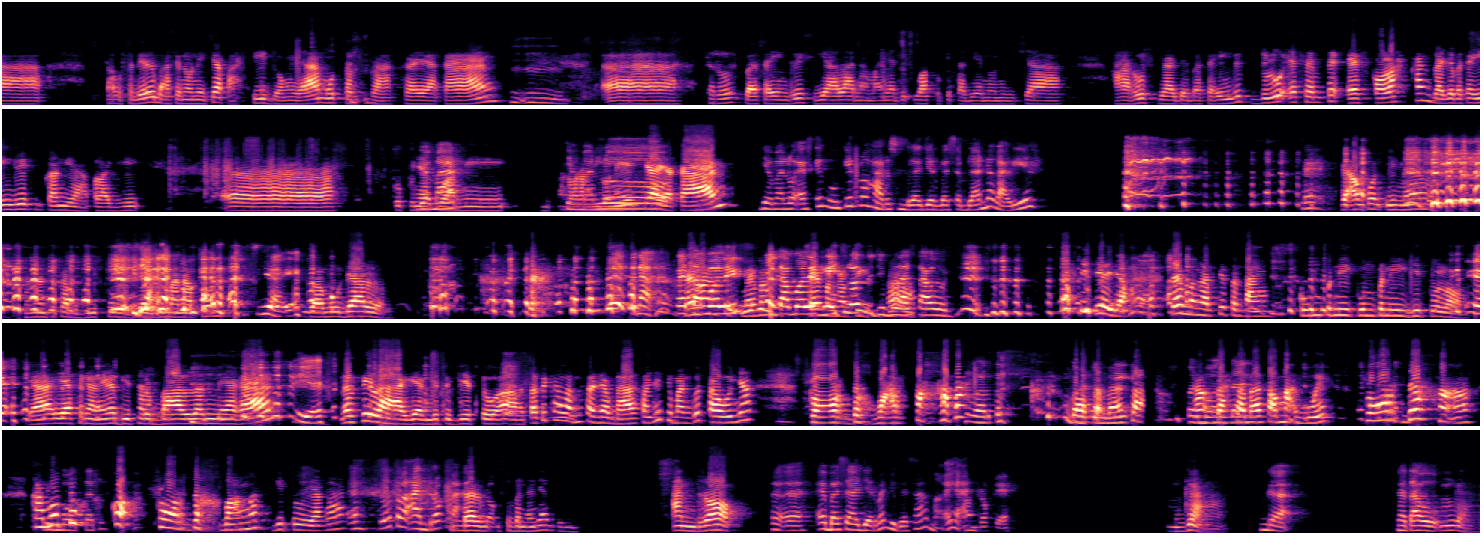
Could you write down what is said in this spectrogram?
tahu sendiri bahasa Indonesia pasti dong ya, muter Mm-mm. selaka ya kan? eh terus bahasa Inggris iyalah namanya di, waktu kita di Indonesia harus belajar bahasa Inggris dulu SMP eh, sekolah kan belajar bahasa Inggris bukan ya apalagi eh gue punya Zaman- suami bukan zaman orang lu- Indonesia ya kan Zaman lo SD mungkin lo harus belajar bahasa Belanda kali ya? ya ampun email jangan suka begitu biar gimana pun Rahasia ya. juga muda loh Nah, metabolis, memang metabolik age lo mengerti. 17 Ah. tahun. iya ya saya mengerti tentang company company gitu loh Iya. ya ya sengaja bitter balance ya kan Iya. ngerti lah yang gitu-gitu. Ah, tapi kalau misalnya bahasanya cuman gue taunya florde wartah apa Warta bahasa bahasa perbuatan. bahasa bahasa mak gue florde. ha. Kamu tuh kok florde banget gitu ya kan? Eh, lo tau androk Androk. sebenarnya gini. Androk Eh, eh, eh, bahasa Jerman juga sama eh androk ya? Enggak Enggak. Enggak tahu. enggak.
